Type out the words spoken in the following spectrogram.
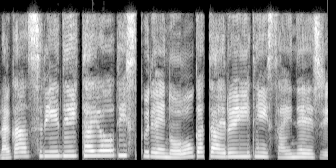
裸眼 3D 対応ディスプレイの大型 LED サイネージ。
